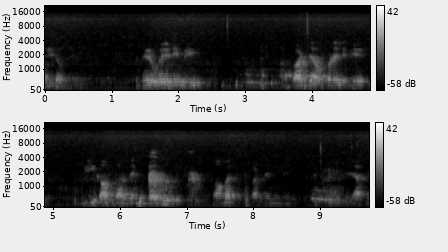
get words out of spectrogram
भी फिर वही नहीं भी पढ़े लिखे भी कॉम कर दे मुझे। मुझे जाके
